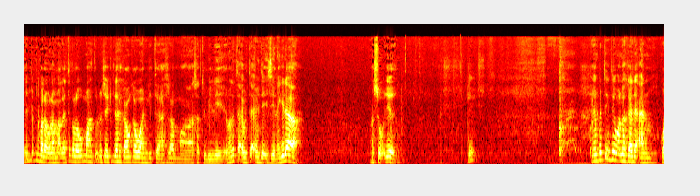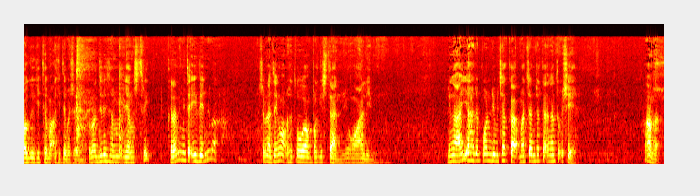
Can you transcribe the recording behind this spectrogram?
Lepas tu para ulama kata kalau rumah tu macam kita kawan-kawan kita asrama satu bilik, maka tak tak minta izin lagi dah. Masuk je. Okey. Yang penting tengoklah keadaan keluarga kita, mak kita macam mana. Kalau jenis yang, strict, kadang ni minta izin juga. Saya pernah tengok satu orang Pakistan, orang alim. Dengan ayah dia pun dia bercakap macam cakap dengan Tok Syekh. Faham tak?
